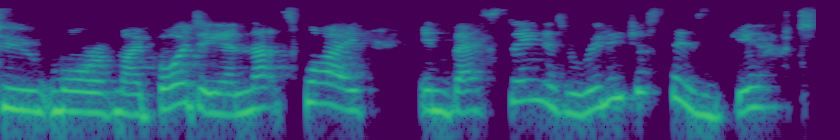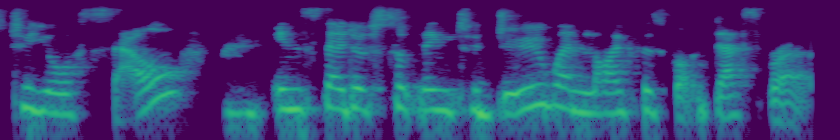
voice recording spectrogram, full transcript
to more of my body. And that's why investing is really just this gift to yourself instead of something to do when life has got desperate.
